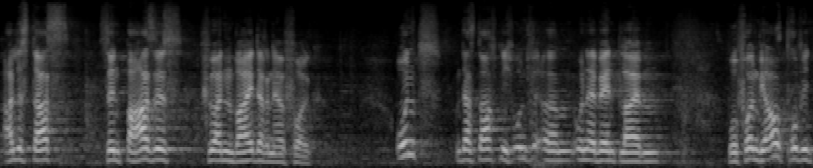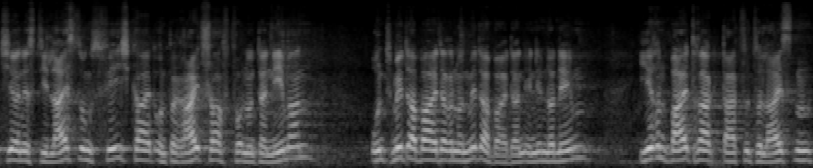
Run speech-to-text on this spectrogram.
alles das sind Basis für einen weiteren Erfolg. Und, das darf nicht ähm, unerwähnt bleiben, Wovon wir auch profitieren, ist die Leistungsfähigkeit und Bereitschaft von Unternehmern und Mitarbeiterinnen und Mitarbeitern in den Unternehmen, ihren Beitrag dazu zu leisten,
